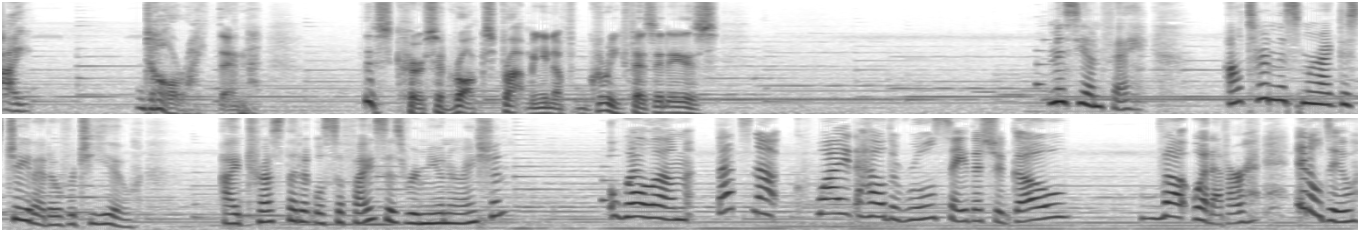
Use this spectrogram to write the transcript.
But I. Alright then. This cursed rock's brought me enough grief as it is. Miss Yanfei, I'll turn the Smaragdus Jadeite over to you. I trust that it will suffice as remuneration? Well, um, that's not quite how the rules say this should go. But whatever, it'll do.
